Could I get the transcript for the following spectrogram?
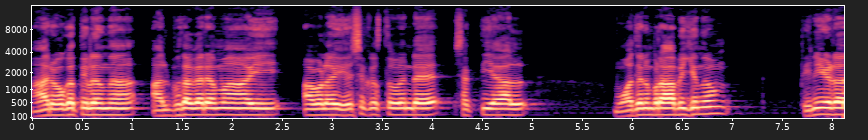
ആ രോഗത്തിൽ നിന്ന് അത്ഭുതകരമായി അവൾ യേശുക്രിസ്തുവിന്റെ ശക്തിയാൽ മോചനം പ്രാപിക്കുന്നു. പിന്നീട്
